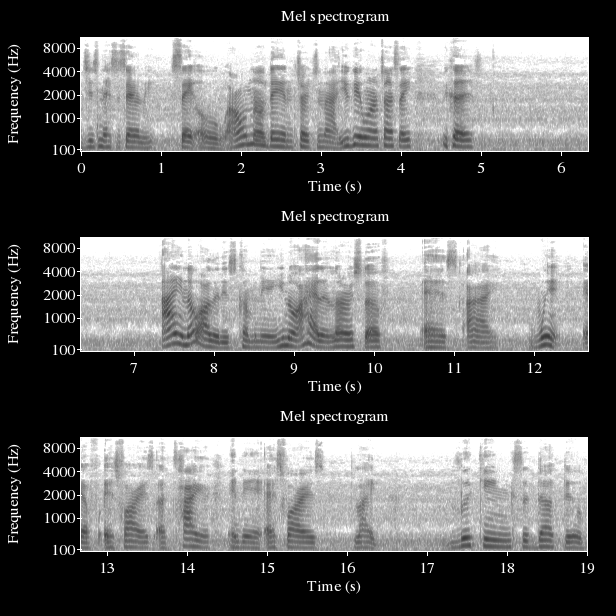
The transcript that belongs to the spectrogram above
just necessarily say, "Oh, I don't know if they in the church or not." You get what I'm trying to say? Because I ain't know all of this coming in. You know, I had to learn stuff as I went, as far as attire, and then as far as like looking seductive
